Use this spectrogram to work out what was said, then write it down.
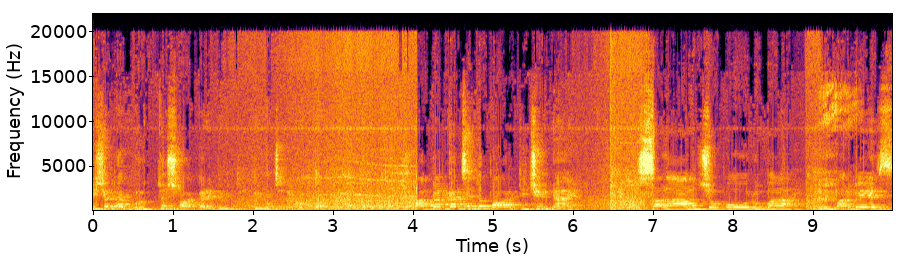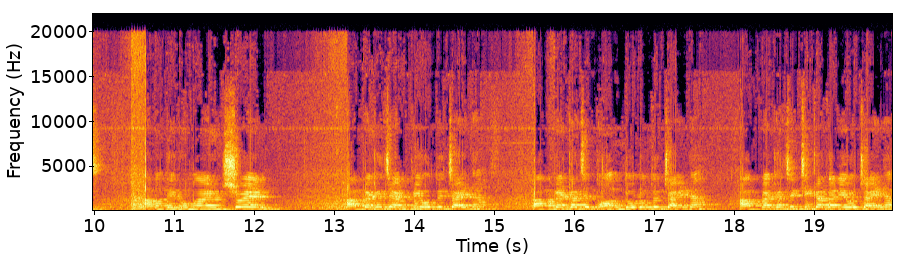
বিষয়টা গুরুত্ব সহকারে বিবেচনা করতে হবে। আপনার কাছে তো পাওয়ার কিছুই নাই। সালাম চপু রুবা পারভেজ, আমাদের হুমায়ুন, সোহেল, আপনার কাছে এমপি হতে চাই না, আপনার কাছে ধন দৌলত চাই না আপনার কাছে ঠিকাদারিও চাই না,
